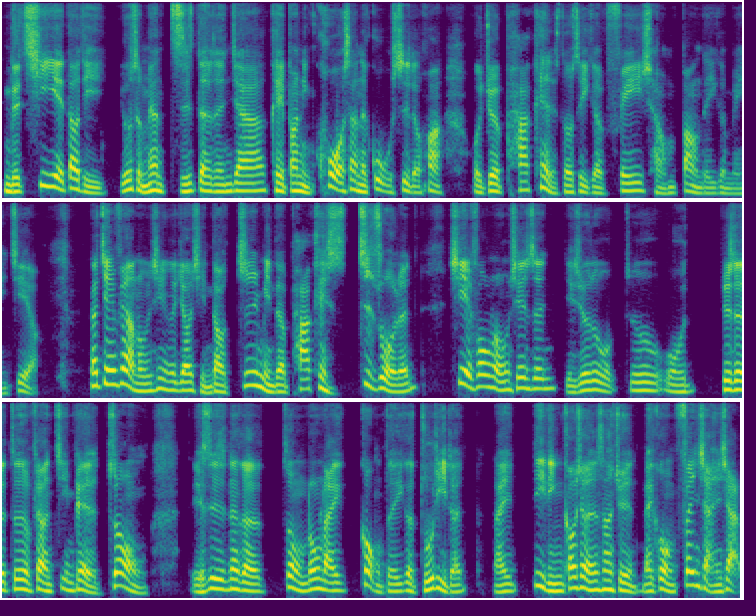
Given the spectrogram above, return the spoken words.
你的企业到底有什么样值得人家可以帮你扩散的故事的话，我觉得 Podcast 都是一个非常棒的一个媒介哦。那今天非常荣幸的邀请到知名的 Podcast 制作人谢丰荣先生，也就是我就是我觉得真的非常敬佩的仲，也是那个仲东来共的一个主理人。来莅临高校人商学院来跟我们分享一下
